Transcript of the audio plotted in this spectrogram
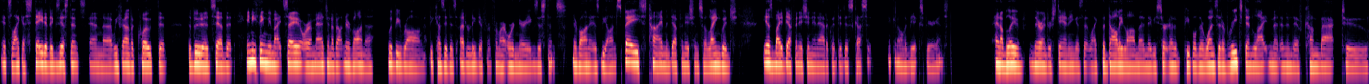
it's like a state of existence and uh, we found a quote that the buddha had said that anything we might say or imagine about nirvana would be wrong because it is utterly different from our ordinary existence nirvana is beyond space time and definition so language is by definition inadequate to discuss it it can only be experienced and I believe their understanding is that like the Dalai Lama and maybe certain other people, they're ones that have reached enlightenment and then they've come back to,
